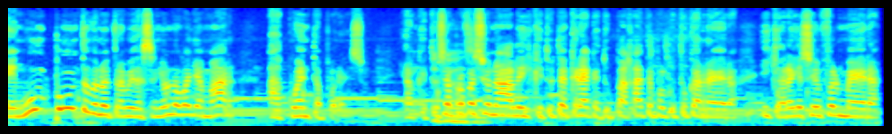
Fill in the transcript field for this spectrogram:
en un punto de nuestra vida, el Señor nos va a llamar a cuenta por eso. Aunque tú seas es así. profesional y que tú te creas que tú pagaste por tu carrera y que ahora yo soy enfermera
